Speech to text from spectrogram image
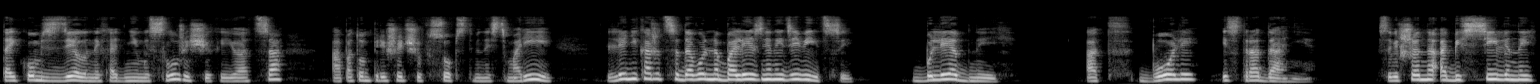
тайком сделанных одним из служащих ее отца, а потом перешедших в собственность Марии, Лени кажется довольно болезненной девицей, бледной от боли и страдания, совершенно обессиленной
